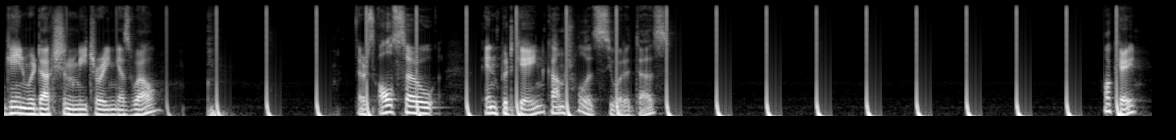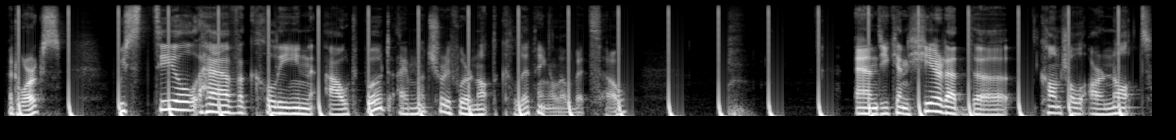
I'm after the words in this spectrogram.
gain reduction metering as well. There's also input gain control. Let's see what it does. Okay, it works. We still have a clean output. I'm not sure if we're not clipping a little bit though. And you can hear that the control are not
